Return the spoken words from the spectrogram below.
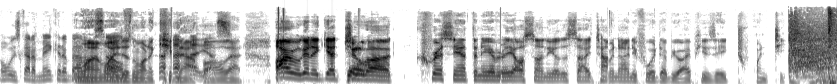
always got to make it about why, himself. why he doesn't want to kidnap all Yes. that. All right, we're going to get to Yeah. uh, Chris Anthony. Everybody else on the other side. Time at 94 WIP is 820.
